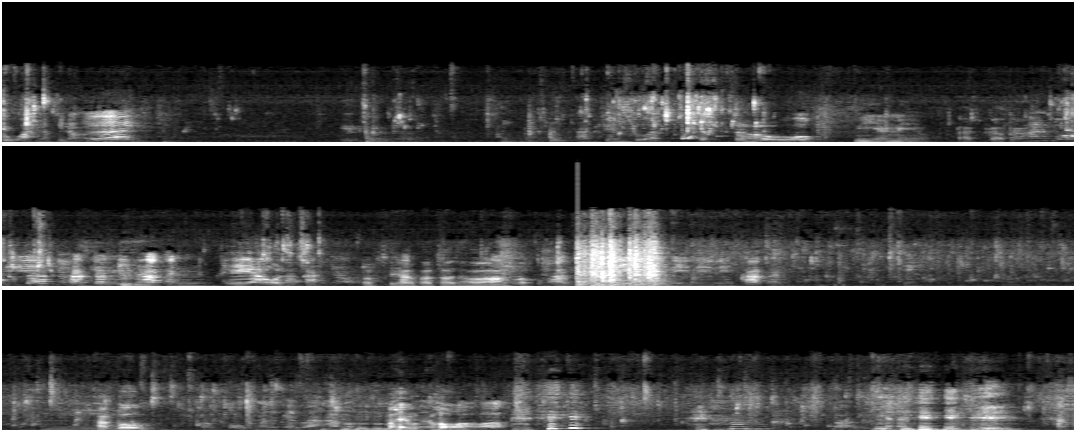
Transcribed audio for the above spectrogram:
สวนนะพี่น้องเอ้ยพักเป็นสวนจะโตมียังแนวผักกับพักพักกับมีพักอันแพ้วแล้วค่ะผักแพรวผักข้าวทอพังกพักนี่นี่นี่นี่พักอันนี่นี่ผักบุ้งผักบุ้งมันใช่ป่ะใบมะกอกบอกอีกขนาดผัก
